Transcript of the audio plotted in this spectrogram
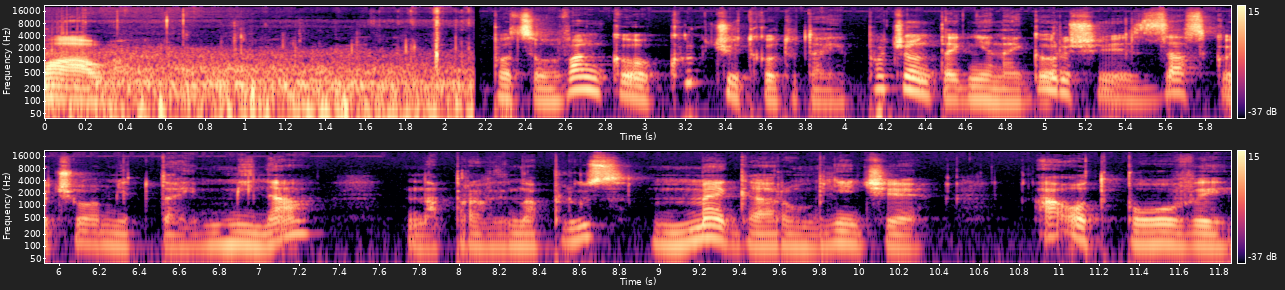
Wow. Pocałowanko, króciutko tutaj. Początek nie najgorszy. Zaskoczyła mnie tutaj mina. Naprawdę na plus. Mega rąbnięcie. A od połowy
